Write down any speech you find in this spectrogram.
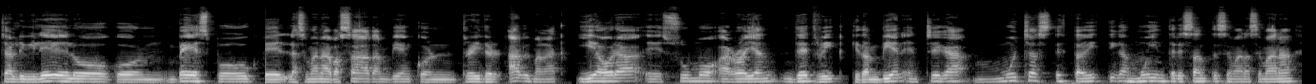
Charlie Vilelo, con Bespoke, eh, la semana pasada también con Trader Almanac y ahora eh, sumo a Ryan Dedrick que también entrega muchas estadísticas muy interesantes semana a semana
